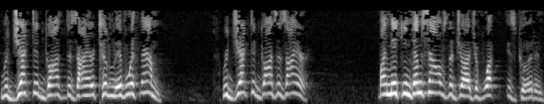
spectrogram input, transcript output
rejected God's desire to live with them. Rejected God's desire by making themselves the judge of what is good and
